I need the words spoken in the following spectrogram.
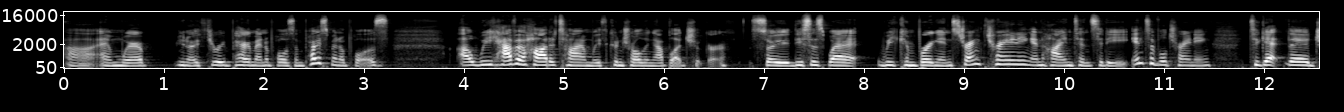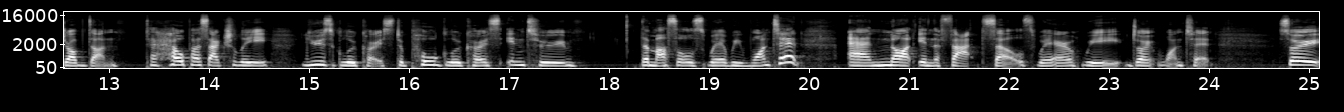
uh, and we're, you know, through perimenopause and postmenopause, uh, we have a harder time with controlling our blood sugar. So, this is where we can bring in strength training and high intensity interval training to get the job done, to help us actually use glucose, to pull glucose into the muscles where we want it and not in the fat cells where we don't want it. So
